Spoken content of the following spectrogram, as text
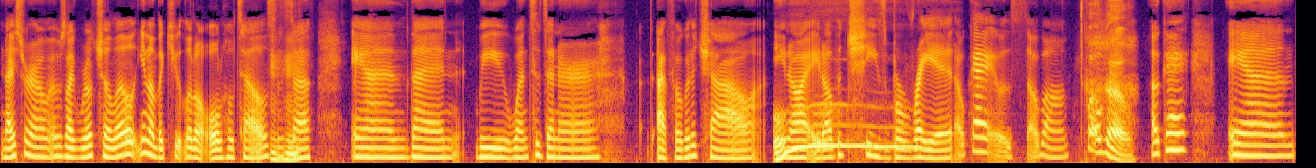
Nice room. It was like real chill, little, you know, the cute little old hotels and Mhm. stuff. And then we went to dinner at Fogo de Chao. You know, I ate all the cheese bread. Okay, it was so bomb. Fogo. Okay, and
